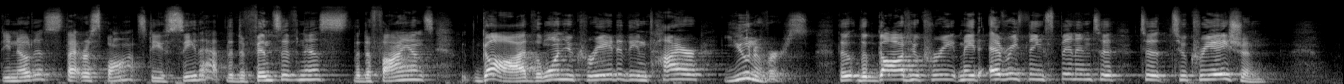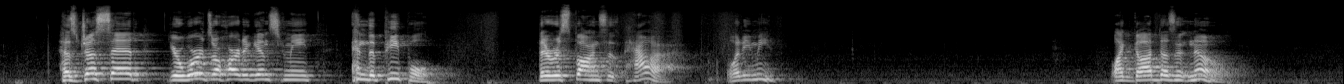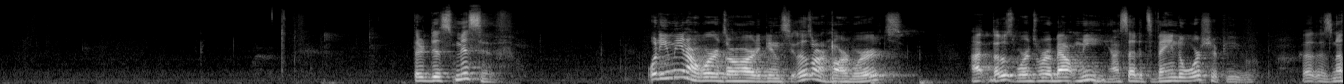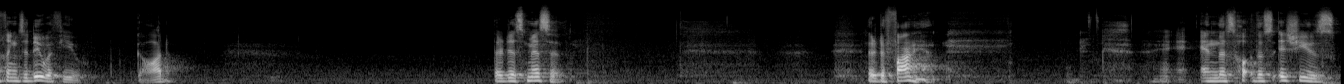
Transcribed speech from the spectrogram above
Do you notice that response? Do you see that? The defensiveness, the defiance? God, the one who created the entire universe, the, the God who create, made everything spin into to, to creation, has just said, Your words are hard against me, and the people their response is, How? What do you mean? Like God doesn't know. They're dismissive. What do you mean our words are hard against you? Those aren't hard words. I, those words were about me. I said it's vain to worship you. That has nothing to do with you, God. They're dismissive. They're defiant. And this, this issue is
